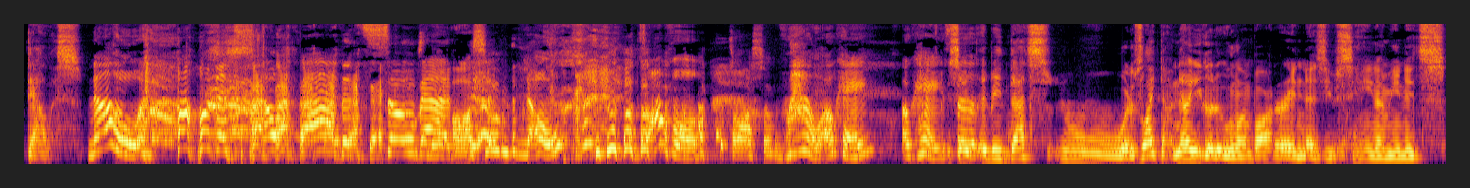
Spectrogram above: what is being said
Dallas." No. oh, that's so bad. That's so bad. awesome? No. it's awful. That's awesome. Wow. Okay. Okay. So, So I mean, that's what it's like now. Now you go to Ulaanbaatar, and as you've seen, I mean, it's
